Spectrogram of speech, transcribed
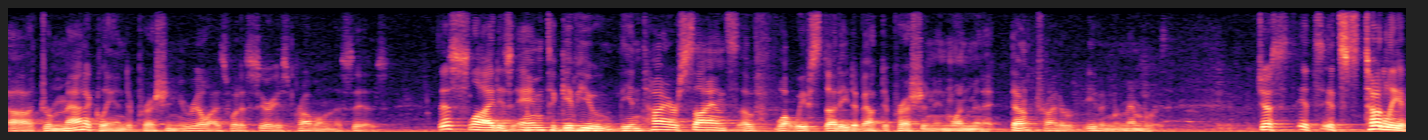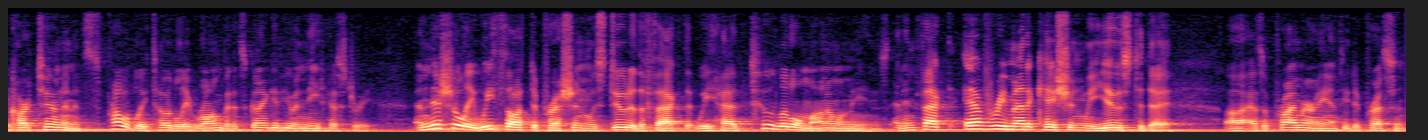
uh, dramatically in depression, you realize what a serious problem this is. This slide is aimed to give you the entire science of what we've studied about depression in one minute. Don't try to even remember it. Just, it's, it's totally a cartoon and it's probably totally wrong, but it's going to give you a neat history. Initially, we thought depression was due to the fact that we had too little monoamines. And in fact, every medication we use today uh, as a primary antidepressant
